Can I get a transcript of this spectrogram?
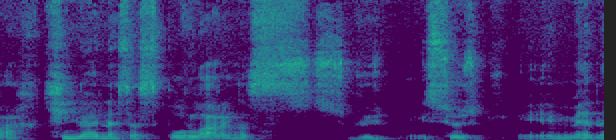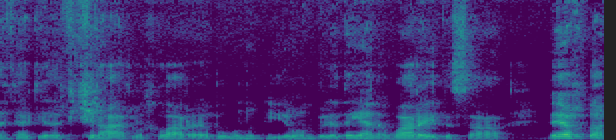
Bax, kimlər nəsə sporlarınız, söz e, nətər deyirlər, fikir ayrılıqları, bu bunu deyir, onu belə də, yəni var idisə və yaxud da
